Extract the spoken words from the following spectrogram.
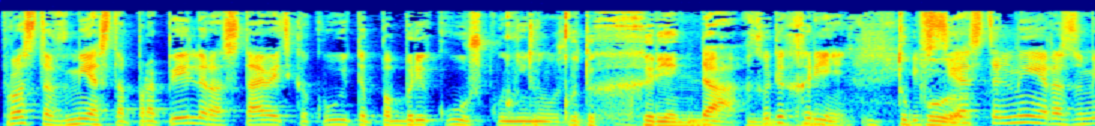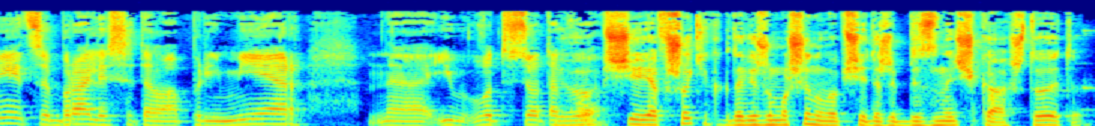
просто вместо пропеллера ставить какую-то побрякушку ненужную. Какую-то хрень. Да, какую-то хрень. И Тупую. все остальные, разумеется, брали с этого пример, э, и вот все И такое. вообще, я в шоке, когда вижу машину вообще даже без значка. Что это?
